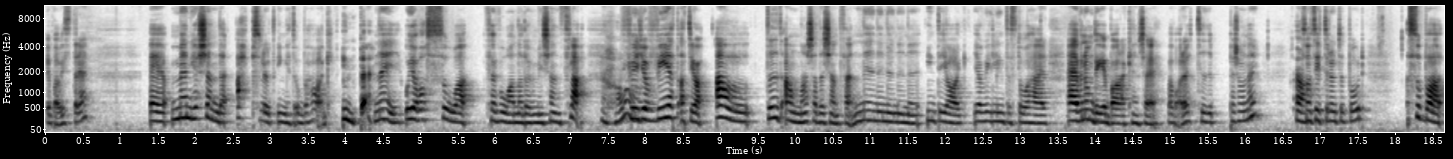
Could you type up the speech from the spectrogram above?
jag bara visste det. Eh, men jag kände absolut inget obehag. Inte? Nej, och jag var så förvånad över min känsla. Jaha. För jag vet att jag alltid annars hade känt så här: nej, nej, nej, nej, nej, inte jag. Jag vill inte stå här. Även om det är bara kanske, vad var det, tio personer Ja. som sitter runt ett bord. Så bara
